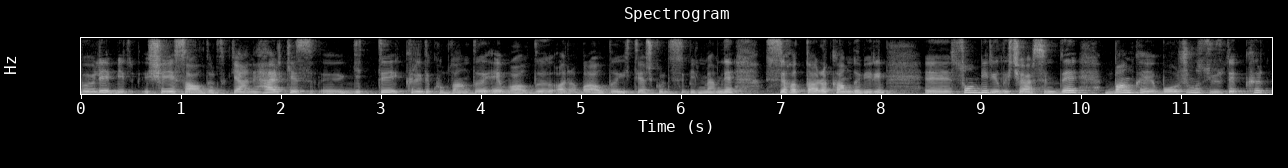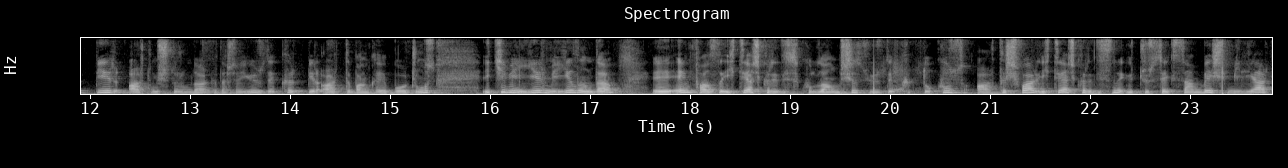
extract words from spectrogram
Böyle bir şeye saldırdık. Yani herkes e, gitti kredi kullandı, ev aldı, araba aldı, ihtiyaç kredisi bilmem ne. Size hatta rakam da vereyim. E, son bir yıl içerisinde bankaya borcumuz yüzde 41 artmış durumda arkadaşlar. Yüzde 41 arttı bankaya borcumuz. 2020 yılında e, en fazla ihtiyaç kredisi kullanmışız. Yüzde 49 artış var. İhtiyaç kredisinde 385 milyar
